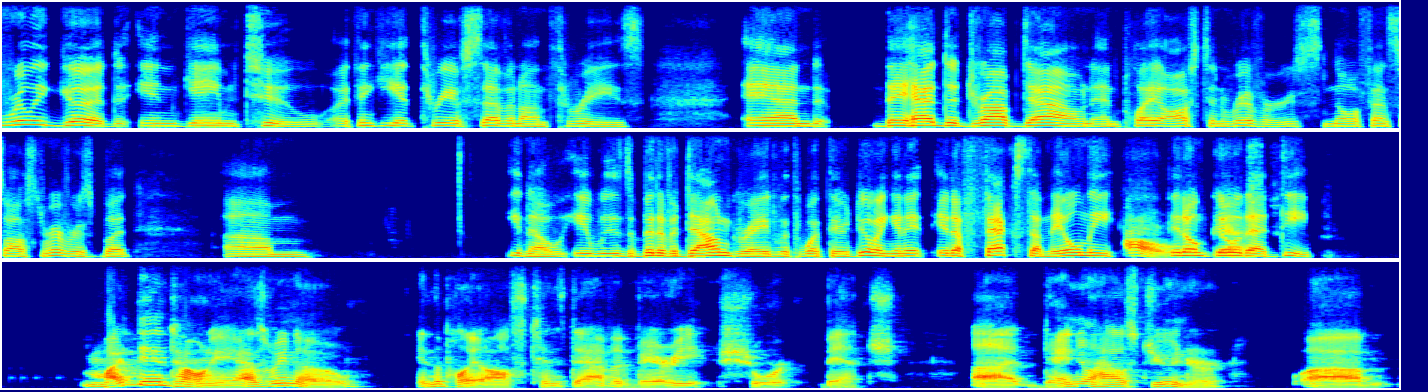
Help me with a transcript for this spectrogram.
really good in game two. I think he hit three of seven on threes, and they had to drop down and play Austin Rivers. No offense, Austin Rivers, but um, you know, it was a bit of a downgrade with what they're doing, and it it affects them. They only oh, they don't go yes. that deep. Mike D'Antoni, as we know, in the playoffs, tends to have a very short bench. Uh, Danuel House Jr. Um,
